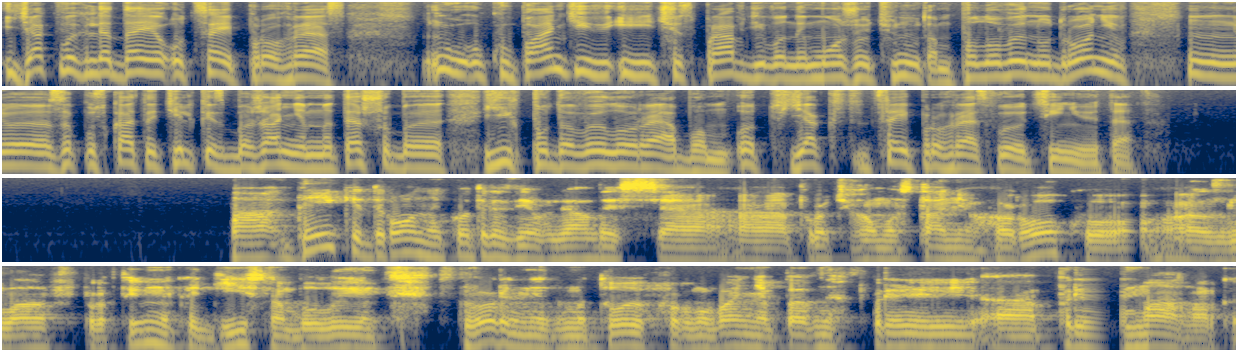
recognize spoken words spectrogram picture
як виглядає оцей прогрес у окупантів, і чи справді вони можуть ну там половину дронів е, запускати тільки з бажанням на те, щоб їх подавило ребом? От як цей прогрес ви оцінюєте? Деякі дрони, котрі з'являлися протягом останнього року з лав противника, дійсно були створені з метою формування певних при, приманок,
